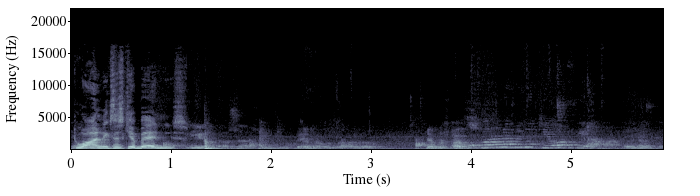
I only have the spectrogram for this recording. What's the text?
Του άνοιξες και μπαίνεις. Ποια προσπάθησε. Μπορώ να μείνω και όρθια άμα θέλετε.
